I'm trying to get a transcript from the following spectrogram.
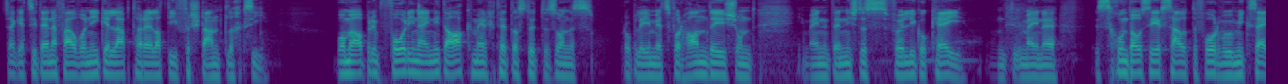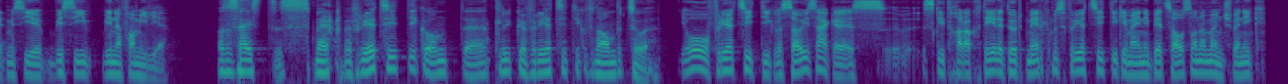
sage jetzt in den Fällen, wo ich gelebt habe, relativ verständlich gewesen. Wo man aber im Vorhinein nicht angemerkt hat, dass dort so ein Problem jetzt vorhanden ist und ich meine, dann ist das völlig okay. Und ich meine, es kommt auch sehr selten vor, weil wir sind, wir sind wie eine Familie. Also das heisst, es merkt man frühzeitig und äh, die Leute gehen frühzeitig aufeinander zu? Ja, frühzeitig, was soll ich sagen? Es, es gibt Charaktere, dort merkt man es frühzeitig. Ich meine, ich bin jetzt auch so ein Mensch, wenn ich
